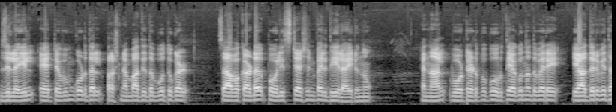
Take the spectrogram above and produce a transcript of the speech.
ജില്ലയിൽ ഏറ്റവും കൂടുതൽ പ്രശ്നബാധിത ബൂത്തുകൾ ചാവക്കാട് പോലീസ് സ്റ്റേഷൻ പരിധിയിലായിരുന്നു. എന്നാൽ വോട്ടെടുപ്പ് പൂർത്തിയാകുന്നതുവരെ യാതൊരുവിധ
